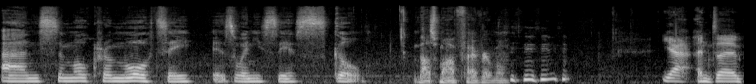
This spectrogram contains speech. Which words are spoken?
and simulacra morti is when you see a skull. That's my favourite one. yeah, and um,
